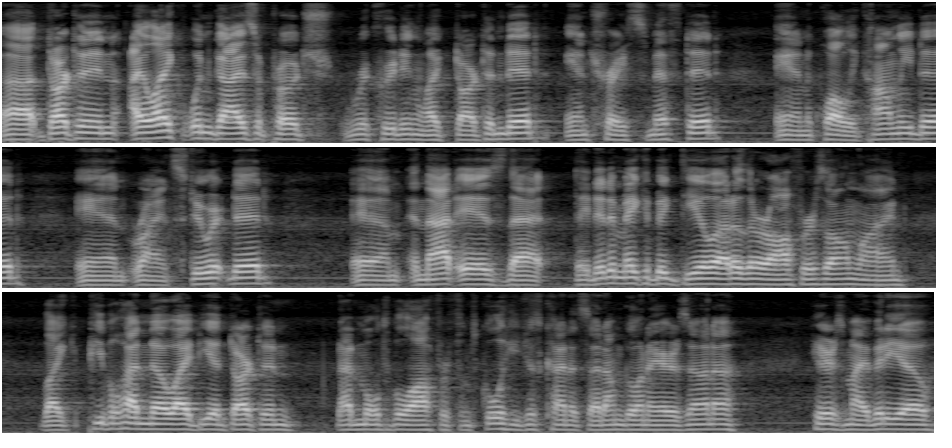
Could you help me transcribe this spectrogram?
Uh, Darton, I like when guys approach recruiting like Darton did, and Trey Smith did, and Quali Conley did, and Ryan Stewart did. Um, and that is that they didn't make a big deal out of their offers online. Like, people had no idea Darton had multiple offers from school. He just kind of said, I'm going to Arizona. Here's my video.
